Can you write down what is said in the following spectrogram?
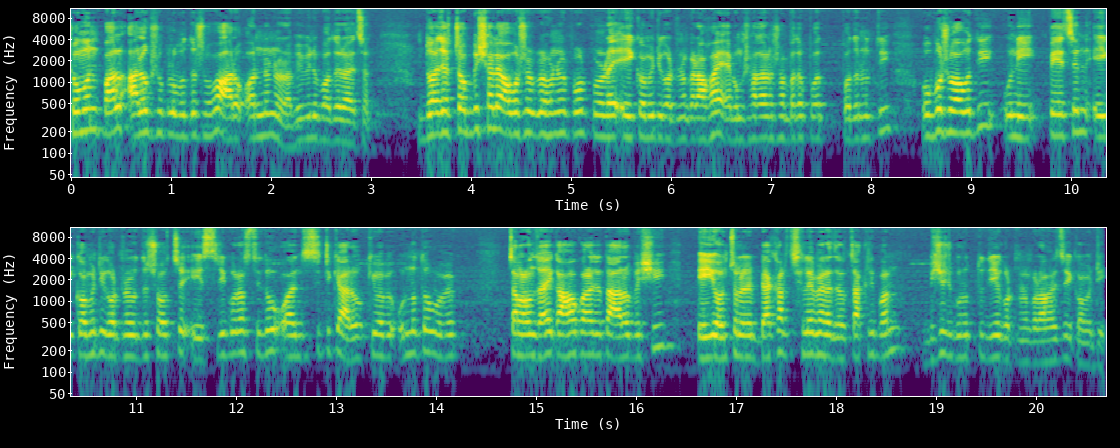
সুমন পাল, আলোক শুক্লবৈদ্য সহ আরও অন্যান্যরা বিভিন্ন পদে রয়েছেন। দু হাজার চব্বিশ সালে অবসর গ্রহণের পর পুনরায় এই কমিটি গঠন করা হয় এবং সাধারণ সম্পাদক পদ, পদোন্নতি উপসভাপতি উনি পেয়েছেন। এই কমিটি গঠনের উদ্দেশ্য হচ্ছে এই শ্রীকোনাস্থিত ওএনজিসিটিকে আরও কীভাবে উন্নতভাবে চালানো যায় গাহ করা যাতে আরও বেশি। এই অঞ্চলের বেকার ছেলেমেয়েরা যাতে চাকরি পান, বিশেষ গুরুত্ব দিয়ে গঠন করা হয়েছে এই কমিটি।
